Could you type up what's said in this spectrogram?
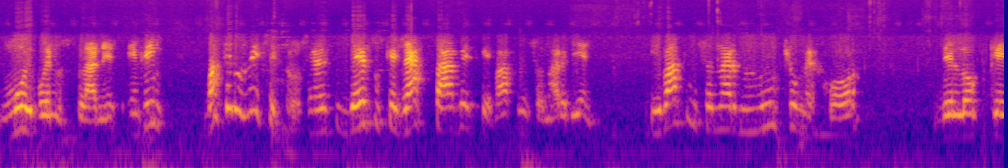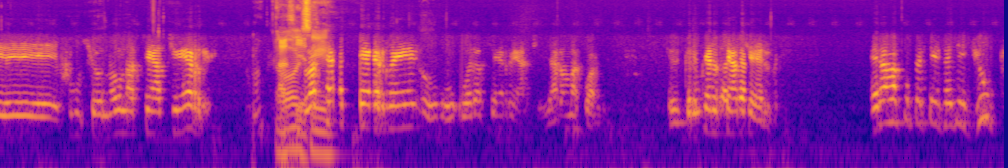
muy buenos planes, en fin, va a ser un éxito, o sea, es de esos que ya sabes que va a funcionar bien y va a funcionar mucho mejor de lo que funcionó la CHR. la CHR o, era CRH, ya no me acuerdo. Eh, creo que era CHR. Era la competencia de Juke,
